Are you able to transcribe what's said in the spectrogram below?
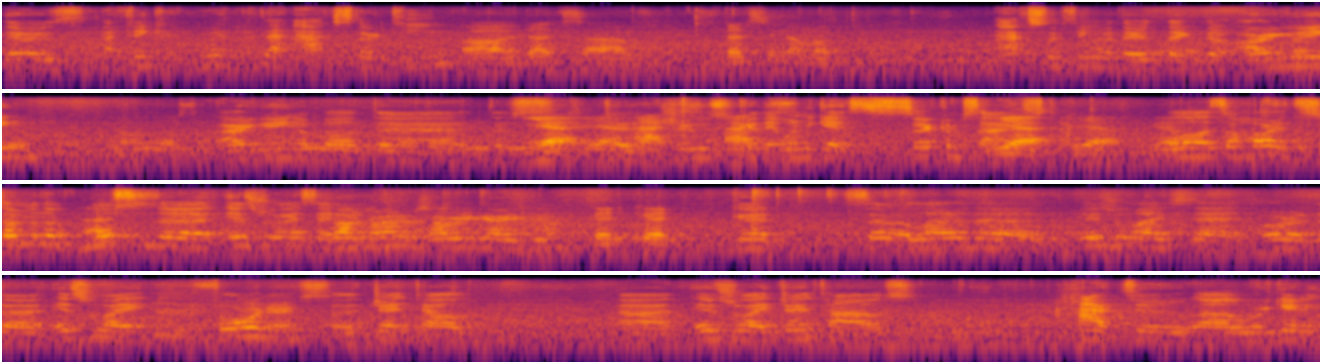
there was, I think, what, is that Acts 13? Uh, that's um, that's in um, Acts 13 where they're like they're arguing, no, that's, arguing about the the, Yeah, yeah, the Acts, Jews because they want to get circumcised. yeah, yeah, yeah. Well, it's a hard. Some of the most of the Israelites that What's up, brothers? How are you guys doing? good, good. good. So a lot of the Israelites that, or the Israelite foreigners, so the Gentile, uh, Israelite Gentiles, had to uh, were getting,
